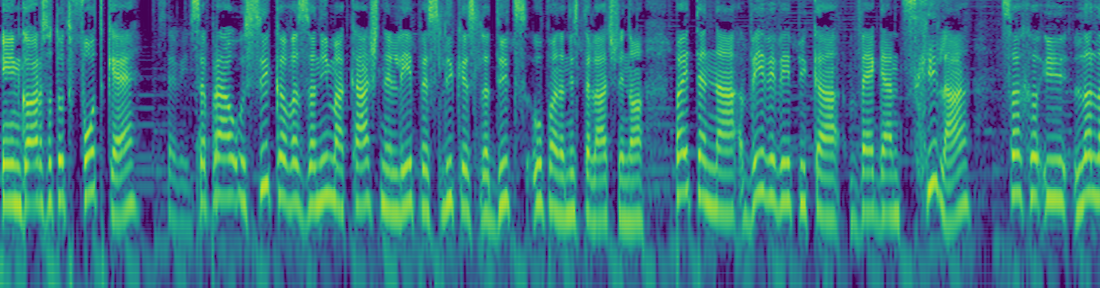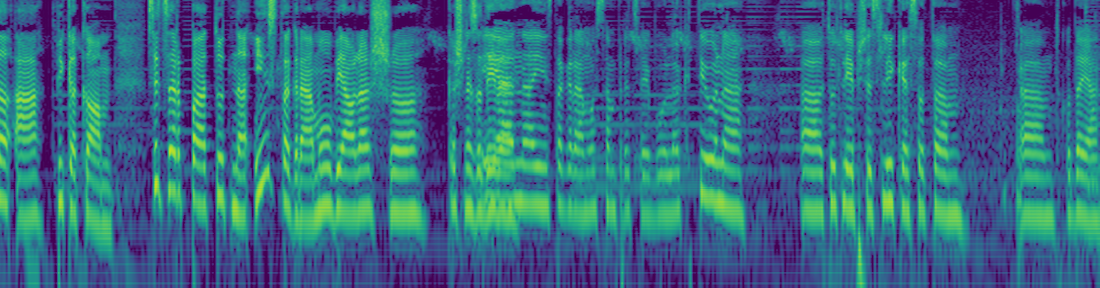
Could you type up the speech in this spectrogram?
In gor so tudi fotke. Seveda. Se pravi, vsi, ki vas zanima, kakšne lepe slike sladic, upam, da niste lačni. No, pojdite na www.veganshila.com. Sicer pa tudi na Instagramu objavljaš uh, kakšne zadeve. Ja, na Instagramu sem precej bolj aktivna, uh, tudi lepše slike so tam. Um, tako da ja,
